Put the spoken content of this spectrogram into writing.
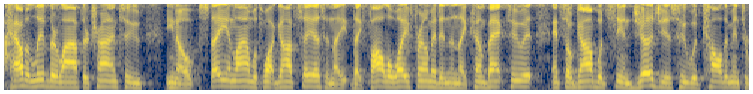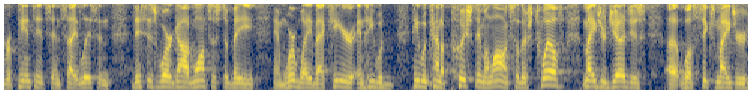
how to live their life. They're trying to you know, stay in line with what God says and they, they fall away from it and then they come back to it. And so God would send judges who would call them into repentance and say, listen, this is where God wants us to be and we're way back here. And he would, he would kind of push them along. So there's 12 major judges, uh, well, six major,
